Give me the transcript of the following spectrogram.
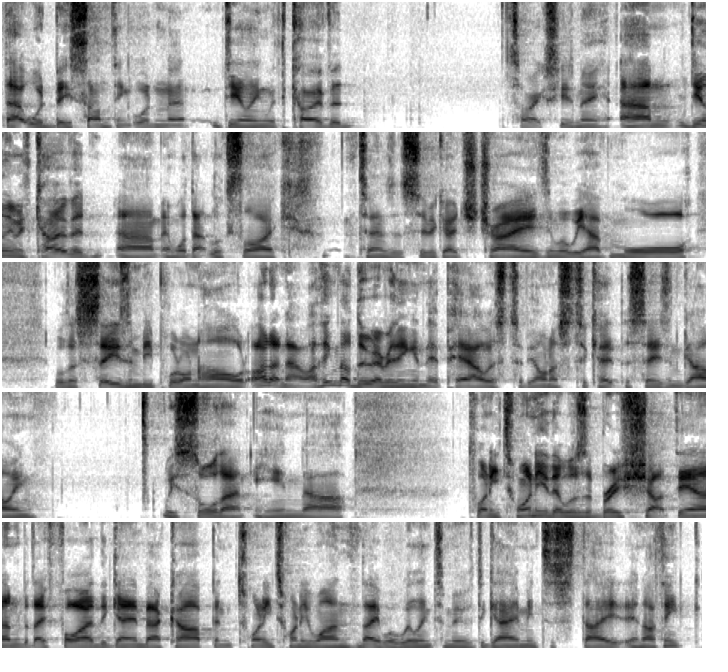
that would be something, wouldn't it? Dealing with COVID. Sorry, excuse me. Um, dealing with COVID um, and what that looks like in terms of supercoach trades and will we have more? Will the season be put on hold? I don't know. I think they'll do everything in their powers, to be honest, to keep the season going. We saw that in. Uh, 2020 there was a brief shutdown, but they fired the game back up. And 2021 they were willing to move the game into state. And I think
